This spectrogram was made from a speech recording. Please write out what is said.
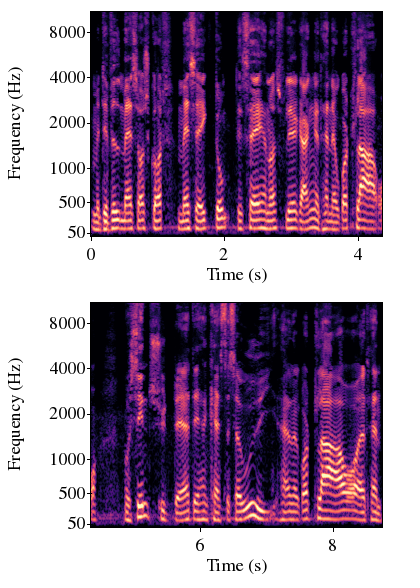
Men det ved Mads også godt. Mads er ikke dum. Det sagde han også flere gange, at han er jo godt klar over, hvor sindssygt det er, det han kaster sig ud i. Han er godt klar over, at han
